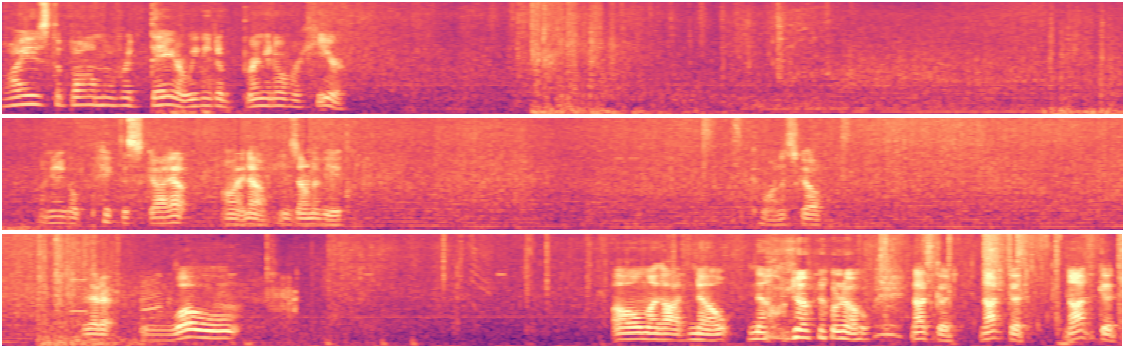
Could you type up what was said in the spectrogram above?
Why is the bomb over there? We need to bring it over here. I'm gonna go pick this guy up. Oh wait, no, he's on a vehicle. Come on, let's go. We gotta. Whoa! Oh my god, no. No, no, no, no. Not good. Not good. Not good.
